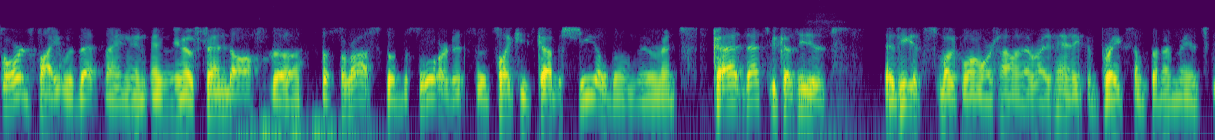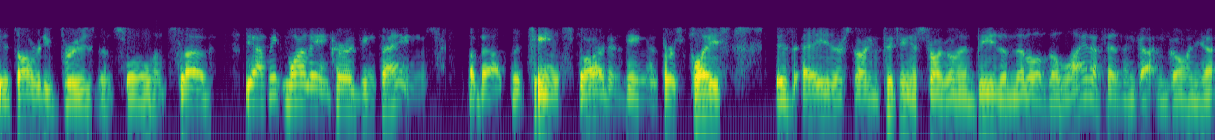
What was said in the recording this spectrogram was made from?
sword fight with that thing and, and you know fend off the the thrust of the sword. It's it's like he's got a shield on there, and God, that's because he is. If he gets smoked one more time on that right hand, he could break something. I mean, it's it's already bruised and swollen. So yeah, I think one of the encouraging things about the team's start and being in first place is a their starting pitching has struggled, and b the middle of the lineup hasn't gotten going yet,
